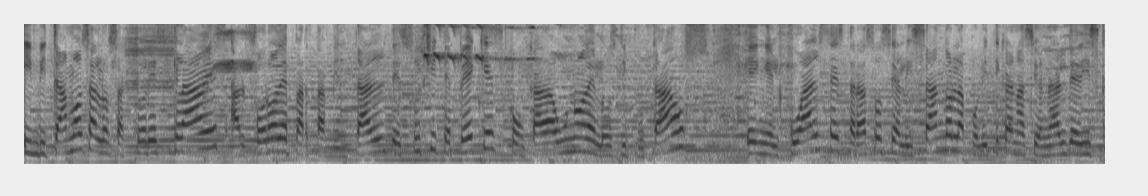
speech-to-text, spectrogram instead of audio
Invitamos a los actores claves al foro departamental de Suchitepeques con cada uno de los diputados, en el cual se estará socializando la política nacional de discapacidad.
